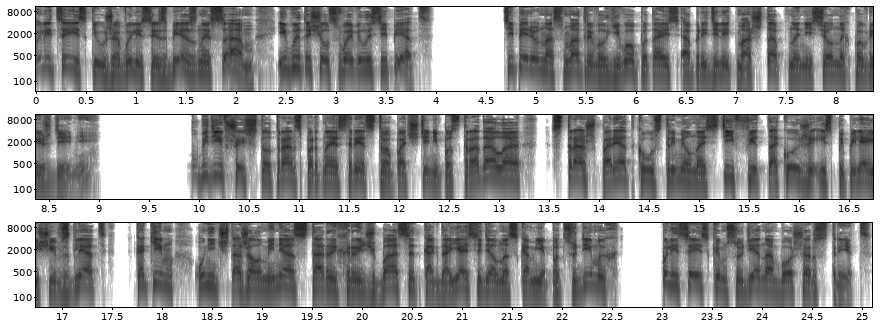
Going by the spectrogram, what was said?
Полицейский уже вылез из бездны сам и вытащил свой велосипед. Теперь он осматривал его, пытаясь определить масштаб нанесенных повреждений. Убедившись, что транспортное средство почти не пострадало, страж порядка устремил на Стиффи такой же испепеляющий взгляд, каким уничтожал меня старый хрыч Бассет, когда я сидел на скамье подсудимых в полицейском суде на Бошер-стрит.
